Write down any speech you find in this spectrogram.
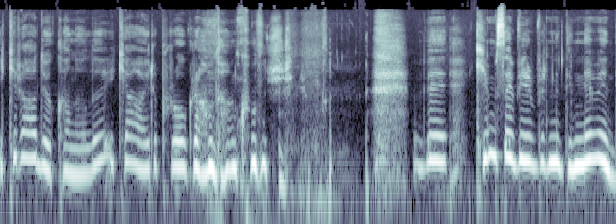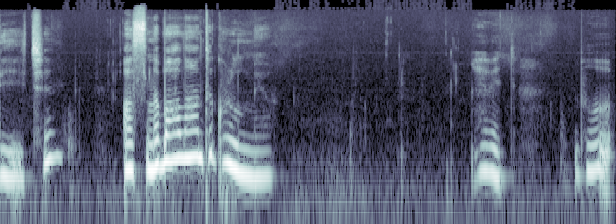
İki radyo kanalı iki ayrı programdan konuşuyor. Ve kimse birbirini dinlemediği için aslında bağlantı kurulmuyor. Evet. Bu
